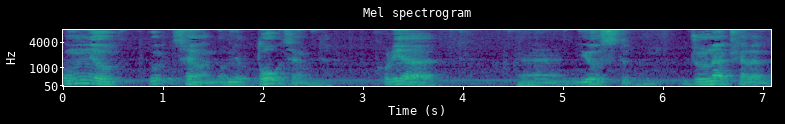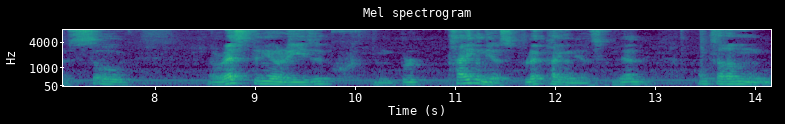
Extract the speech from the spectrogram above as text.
음력을 사용한 음력도 사용합니다. Korea uh, used lunar calendar. So rest near is 블랙 타이거니어스. 근데 한국 사람은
